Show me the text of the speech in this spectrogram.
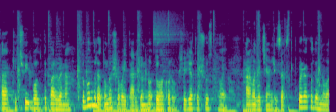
তারা কিছুই বলতে পারবে না। তো বন্ধুরা, তোমরা সবাই তার জন্য দোয়া করো, সে যাতে সুস্থ হয়। আর আমাদের চ্যানেলটি সাবস্ক্রাইব করে রাখো। ধন্যবাদ।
